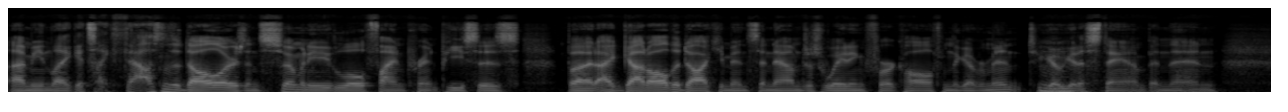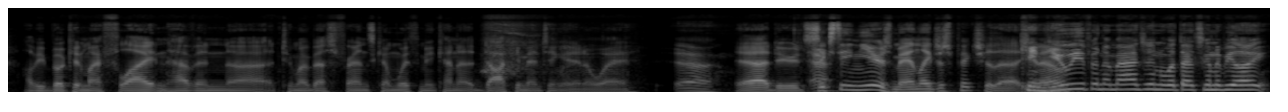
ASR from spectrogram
I mean, like it's like thousands of dollars and so many little fine print pieces. But I got all the documents, and now I'm just waiting for a call from the government to go Mhm. get a stamp, and then I'll be booking my flight and having uh, two of my best friends come with me, kind of documenting it in a way. Yeah. Yeah, dude, 16 years, man. Like, just picture that. Can you, you, even imagine what that's gonna be like?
